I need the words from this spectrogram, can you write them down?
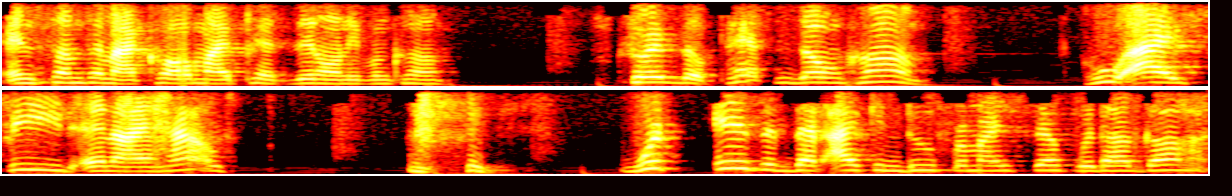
And sometimes I call my pets, they don't even come. So if the pets don't come, who I feed and I house, What is it that I can do for myself without God?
